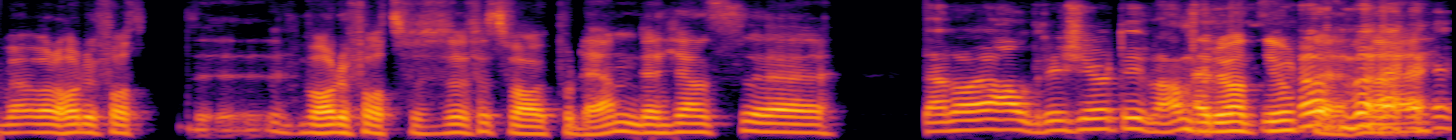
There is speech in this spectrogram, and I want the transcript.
vad, har du fått, eh, vad har du fått för, för svar på den? Den känns... Eh, Den har jag aldrig kört innan. nej, du har inte gjort det? Nej.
